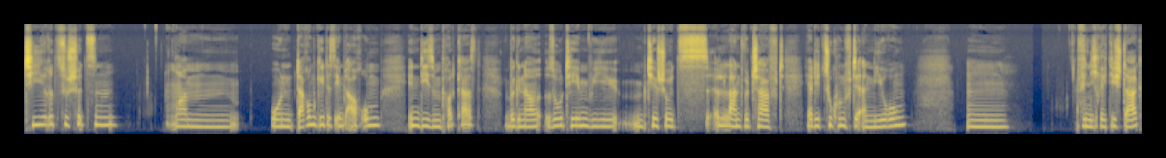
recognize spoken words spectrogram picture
Tiere zu schützen. Ähm, und darum geht es eben auch um in diesem Podcast über genau so Themen wie Tierschutz, Landwirtschaft, ja, die Zukunft der Ernährung. Mm, finde ich richtig stark.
